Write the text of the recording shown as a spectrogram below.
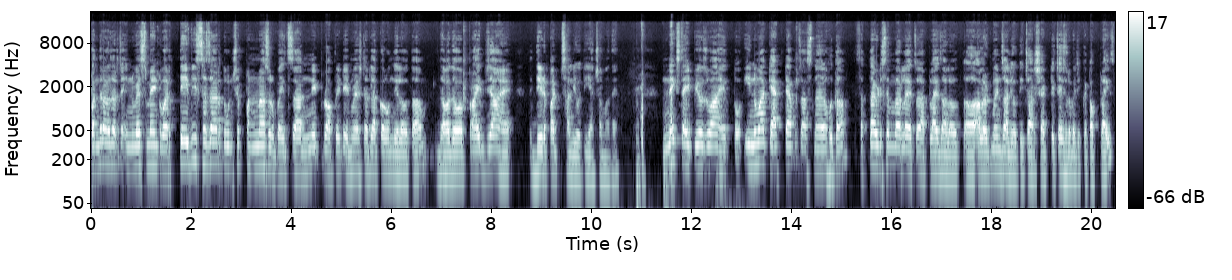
पंधरा हजारच्या इन्व्हेस्टमेंटवर तेवीस हजार दोनशे पन्नास रुपयाचा नेट प्रॉफिट इन्व्हेस्टरला करून दिला होता. जवळजवळ प्राईस जे आहे ते दीडपट झाली होती याच्यामध्ये. नेक्स्ट आयपीओ जो आहे तो इनोवा कॅपटॅपचा असणार होता. सत्तावीस डिसेंबरला याचं अप्लाय झालं होतं अलॉटमेंट झाली होती चारशे अठ्ठेचाळीस रुपयाची कट ऑफ प्राईस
